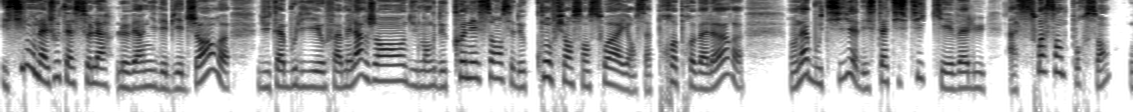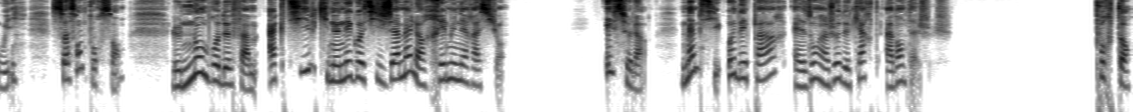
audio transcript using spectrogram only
Et si l'on ajoute à cela le vernis des biais de genre, du tabou lié aux femmes et l'argent, du manque de connaissance et de confiance en soi et en sa propre valeur, on aboutit à des statistiques qui évaluent à 60%, oui, 60%, le nombre de femmes actives qui ne négocient jamais leur rémunération. Et cela, même si au départ, elles ont un jeu de cartes avantageux. Pourtant,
